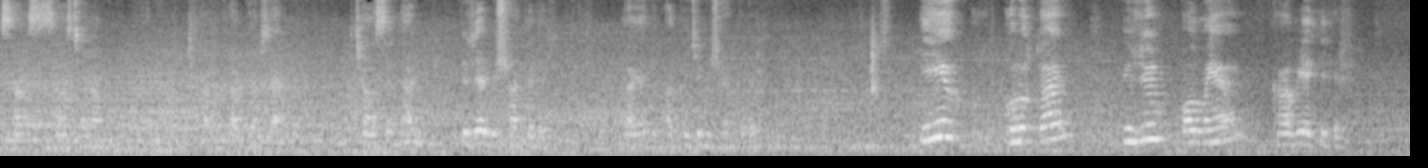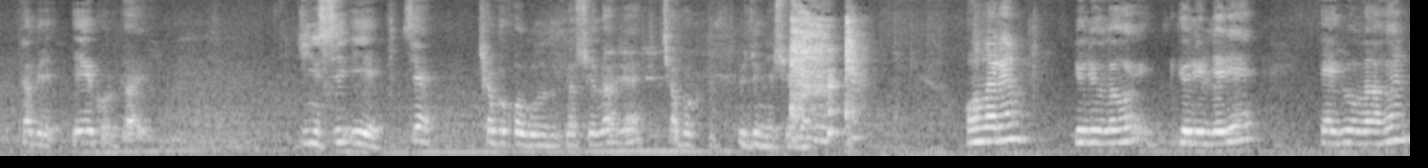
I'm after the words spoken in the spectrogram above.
saz, saz çalan arkadaşlar çalsınlar güzel bir şarkıdır. Gayet akıcı bir şarkıdır. İyi kuruklar üzüm olmaya kabiliyetlidir. Tabi iyi kuruklar cinsi iyi ise çabuk olgunluklaşırlar ve çabuk üzümleşirler. Onların gönüllü, gönülleri Ehlullah'ın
